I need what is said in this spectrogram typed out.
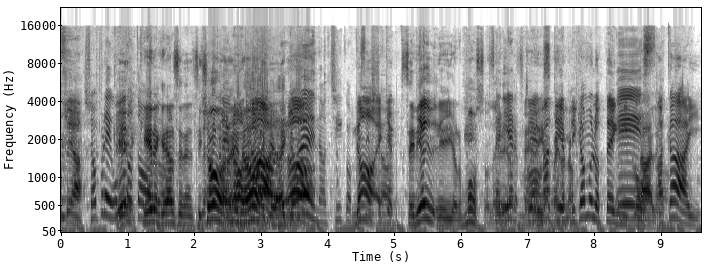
O sea. Yo pregunto Quiere, todo. quiere quedarse en el sillón, ¿eh? No, No, claro, hay que- hay que- no. Bueno, chicos, qué No, sé es que Sería eh, hermoso. la Sería idea, hermoso. Sí, Mati, no. explicamos lo técnico. Dale. Acá hay,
